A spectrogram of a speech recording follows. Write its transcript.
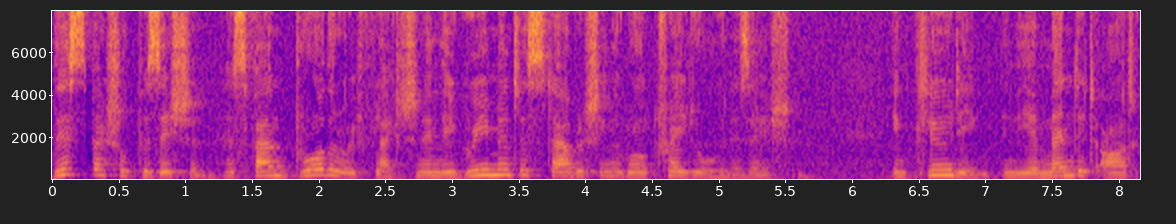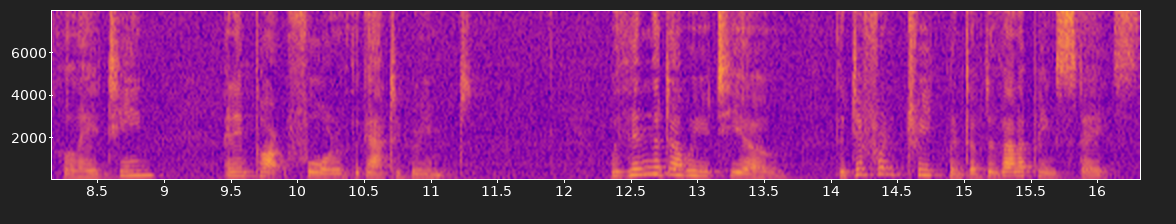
This special position has found broader reflection in the agreement establishing the World Trade Organization, including in the amended Article 18 and in Part 4 of the GATT Agreement. Within the WTO, the different treatment of developing states,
